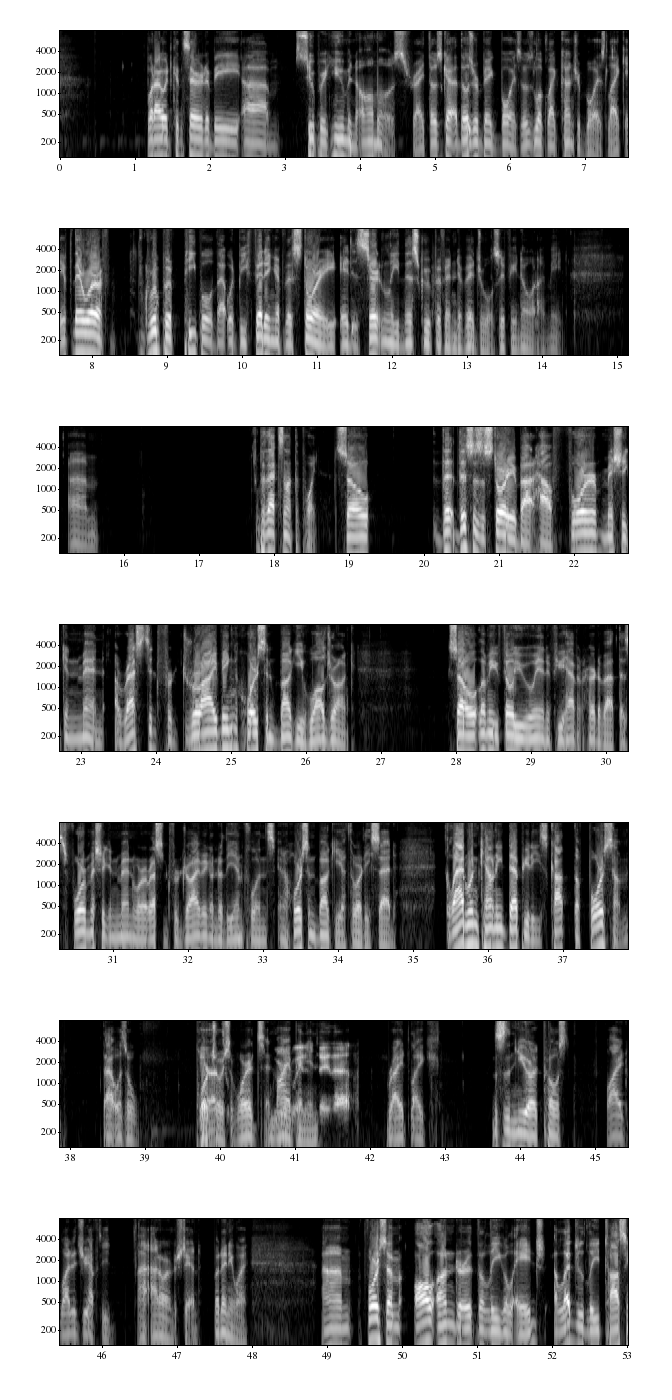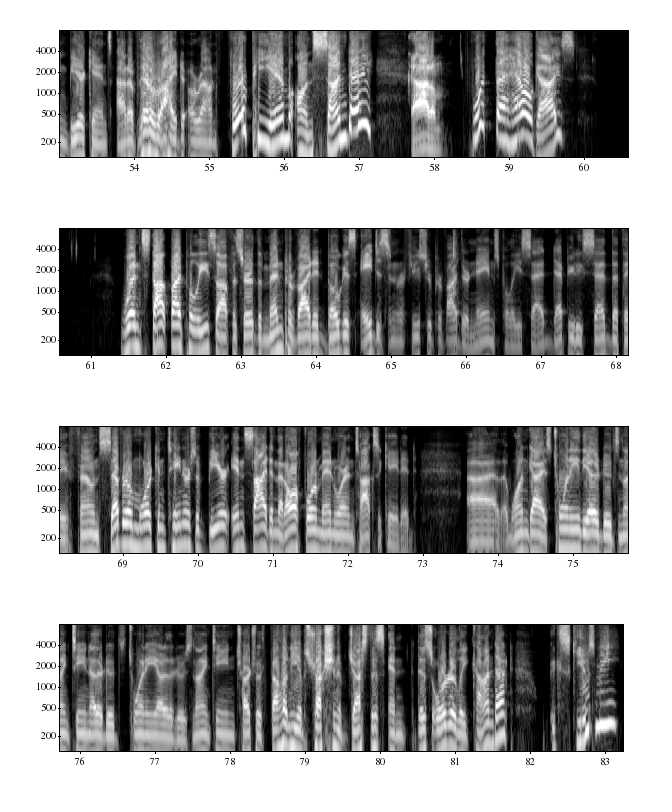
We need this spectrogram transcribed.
What I would consider to be um, superhuman, almost, right? Those guys, those are big boys. Those look like country boys. Like if there were a group of people that would be fitting of this story, it is certainly this group of individuals, if you know what I mean. Um, but that's not the point. So th- this is a story about how four Michigan men arrested for driving horse and buggy while drunk. So let me fill you in if you haven't heard about this. Four Michigan men were arrested for driving under the influence in a horse and buggy, authority said. Gladwin County deputies caught the foursome. That was a poor Yeah, choice of words, in my Weird way to opinion say that. right? Like, this is the New York Post. Why? Why did you have to? I, I don't understand. But anyway, um, foursome, all under the legal age, allegedly tossing beer cans out of their ride around 4 p.m. on Sunday. Got him. What the hell, guys? When stopped by police officer, the men provided bogus ages and refused to provide their names, police said. Deputies said that they found several more containers of beer inside and that all four men were intoxicated. Uh, one guy is 20, the other dude's 19, other dude's 20, other dude's 19, charged with felony obstruction of justice and disorderly conduct. Excuse me?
